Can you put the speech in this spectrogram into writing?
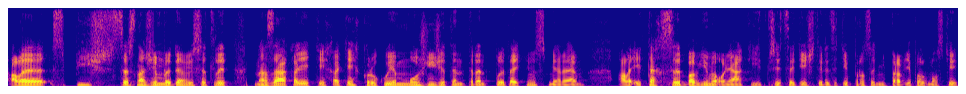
ale spíš se snažím lidem vysvětlit, na základě těch a těch kroků je možný, že ten trend půjde tím směrem, ale i tak se bavíme o nějaký 30-40% pravděpodobnosti,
